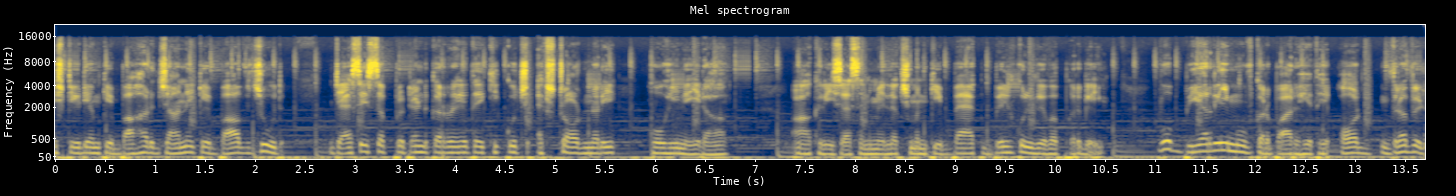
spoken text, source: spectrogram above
स्टेडियम के बाहर जाने के बावजूद जैसे सब प्रिटेंड कर रहे थे कि कुछ एक्स्ट्रॉर्डनरी हो ही नहीं रहा। आखिरी सेशन में लक्ष्मण की बैक बिल्कुल गिव अप कर गई। वो बियरली मूव कर पा रहे थे और द्रविड़,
